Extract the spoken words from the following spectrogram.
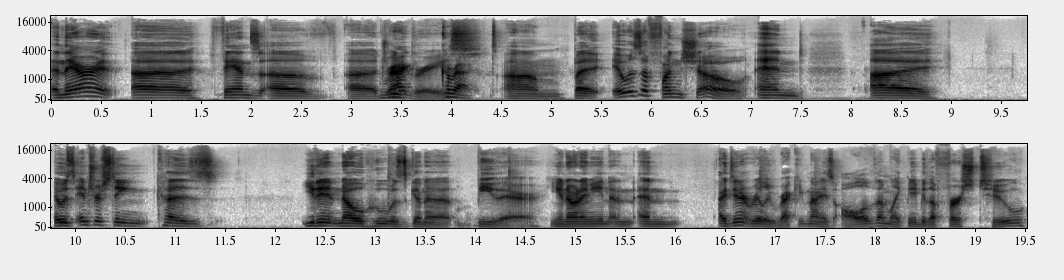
and they aren't uh, fans of uh, Drag Race, correct. Um, but it was a fun show, and uh, it was interesting because you didn't know who was gonna be there. You know what I mean? And and I didn't really recognize all of them. Like maybe the first two.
